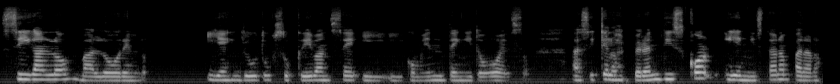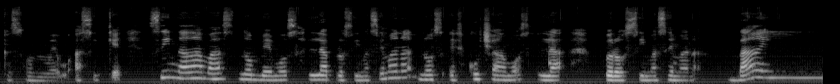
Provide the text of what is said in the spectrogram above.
Síganlo, valórenlo. Y en YouTube suscríbanse y comenten y todo eso. Así que los espero en Discord y en Instagram para los que son nuevos. Así que sin nada más, nos vemos la próxima semana. Nos escuchamos la próxima semana. Bye.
